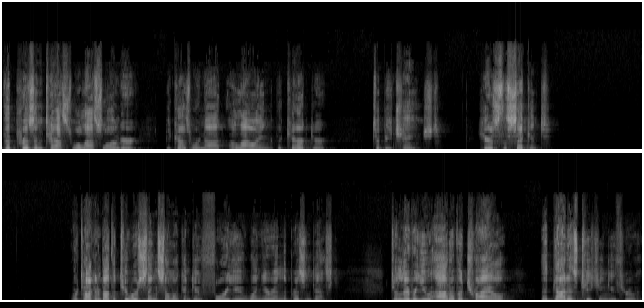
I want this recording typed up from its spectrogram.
the prison test will last longer because we're not allowing the character to be changed. Here's the second. We're talking about the two worst things someone can do for you when you're in the prison test deliver you out of a trial that God is teaching you through it.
